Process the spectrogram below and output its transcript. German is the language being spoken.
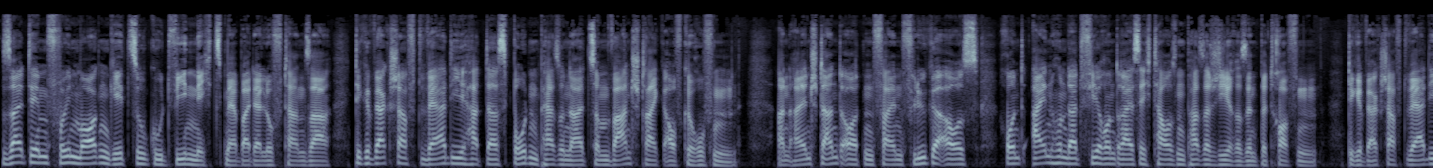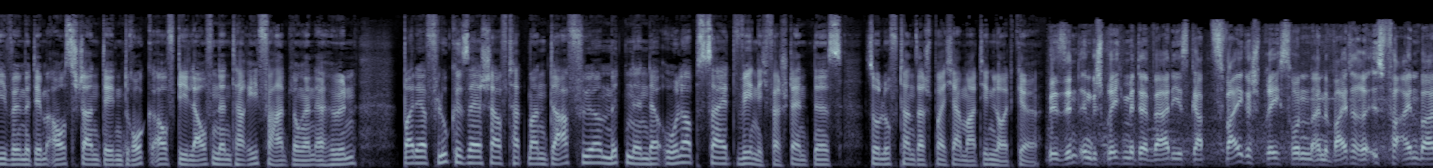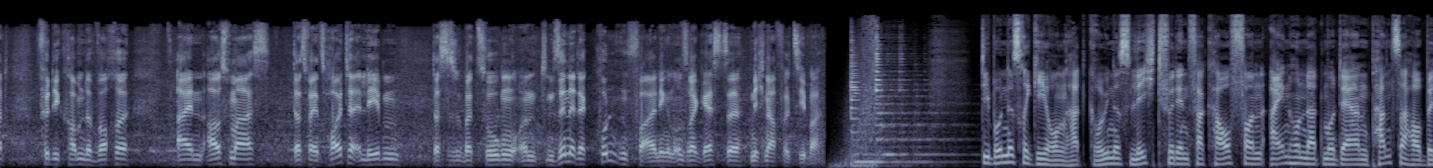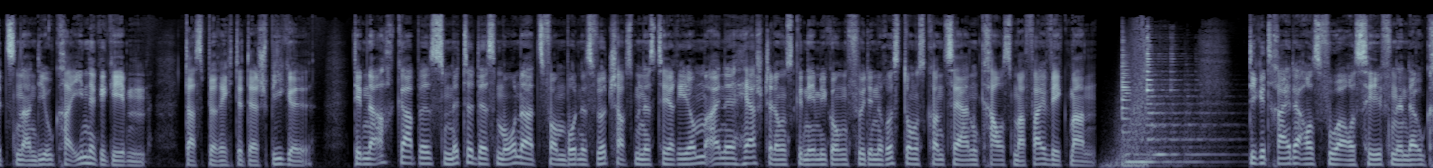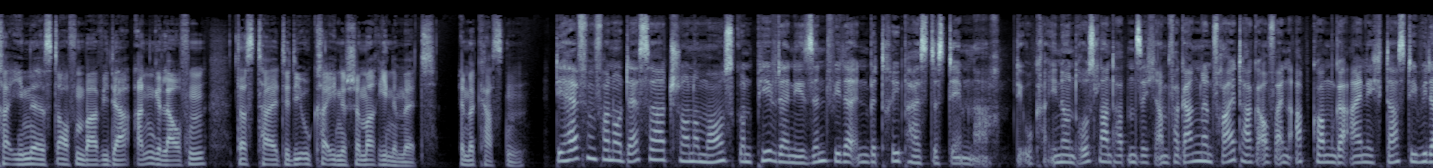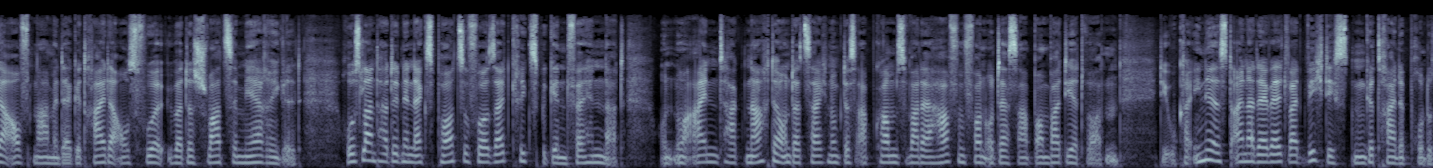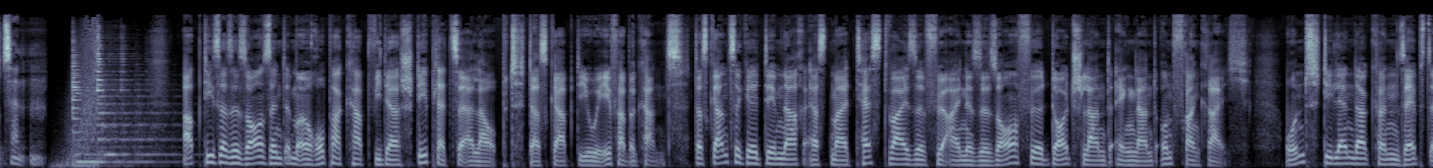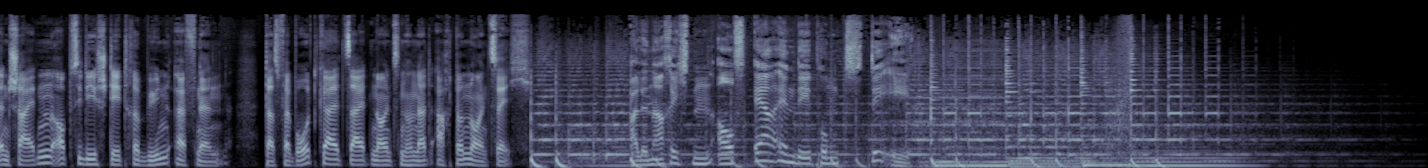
Seit dem frühen Morgen geht so gut wie nichts mehr bei der Lufthansa. Die Gewerkschaft Verdi hat das Bodenpersonal zum Warnstreik aufgerufen. An allen Standorten fallen Flüge aus. Rund 134.000 Passagiere sind betroffen. Die Gewerkschaft Verdi will mit dem Ausstand den Druck auf die laufenden Tarifverhandlungen erhöhen. Bei der Fluggesellschaft hat man dafür mitten in der Urlaubszeit wenig Verständnis, so Lufthansa-Sprecher Martin Leutke. Wir sind in Gesprächen mit der Verdi. Es gab zwei Gesprächsrunden. Eine weitere ist vereinbart für die kommende Woche. Ein Ausmaß, das wir jetzt heute erleben, das ist überzogen und im Sinne der Kunden vor allen Dingen unserer Gäste nicht nachvollziehbar. Die Bundesregierung hat grünes Licht für den Verkauf von 100 modernen Panzerhaubitzen an die Ukraine gegeben. Das berichtet der Spiegel. Demnach gab es Mitte des Monats vom Bundeswirtschaftsministerium eine Herstellungsgenehmigung für den Rüstungskonzern Kraus-Maffei-Wegmann. Die Getreideausfuhr aus Häfen in der Ukraine ist offenbar wieder angelaufen. Das teilte die ukrainische Marine mit. Imme Kasten. Die Häfen von Odessa, Tschernomorsk und Pivdeni sind wieder in Betrieb, heißt es demnach. Die Ukraine und Russland hatten sich am vergangenen Freitag auf ein Abkommen geeinigt, das die Wiederaufnahme der Getreideausfuhr über das Schwarze Meer regelt. Russland hatte den Export zuvor seit Kriegsbeginn verhindert. Und nur einen Tag nach der Unterzeichnung des Abkommens war der Hafen von Odessa bombardiert worden. Die Ukraine ist einer der weltweit wichtigsten Getreideproduzenten. Ab dieser Saison sind im Europacup wieder Stehplätze erlaubt. Das gab die UEFA bekannt. Das Ganze gilt demnach erstmal testweise für eine Saison für Deutschland, England und Frankreich. Und die Länder können selbst entscheiden, ob sie die Stehtribünen öffnen. Das Verbot galt seit 1998. Alle Nachrichten auf rnd.de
